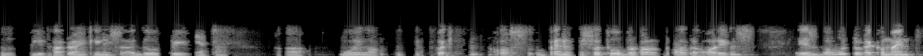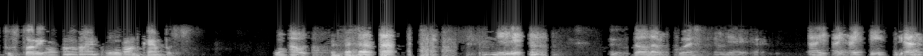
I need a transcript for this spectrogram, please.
we, really hard rankings, I do agree. yeah. Uh, moving on to the next question, also beneficial to a broader, broader audience, is what would you recommend to study online or on campus? Wow. Million dollar question. I, I, I think, again,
